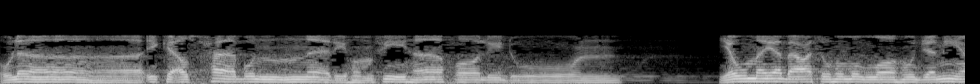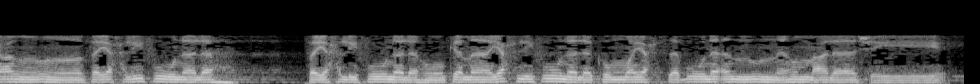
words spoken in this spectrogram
أولئك أصحاب النار هم فيها خالدون. يوم يبعثهم الله جميعا فيحلفون له فيحلفون له كما يحلفون لكم ويحسبون أنهم على شيء.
